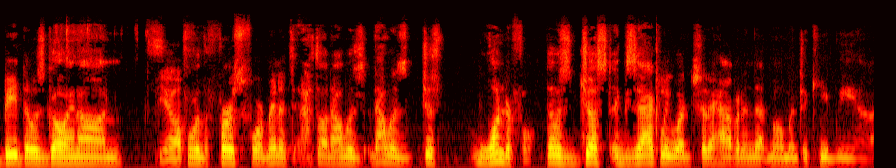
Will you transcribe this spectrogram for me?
beat that was going on Yep. for the first four minutes. And I thought that was that was just wonderful. That was just exactly what should have happened in that moment to keep me uh,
